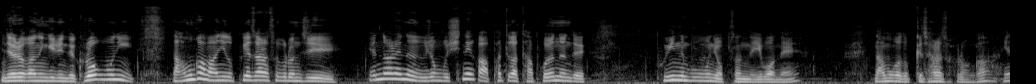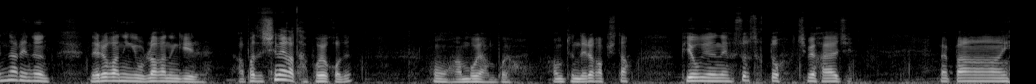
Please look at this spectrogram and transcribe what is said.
내려가는 길인데 그러고 보니 나무가 많이 높게 자라서 그런지 옛날에는 의정부 시내가 아파트가 다 보였는데 보이는 부분이 없었네 이번에. 나무가 높게 자라서 그런가? 옛날에는 내려가는 길 올라가는 길 아파트 시내가 다 보였거든. 어 안 보여 안 보여. 아무튼 내려갑시다. 비 오기 전에 쓱싹 또 집에 가야지. 바이바이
